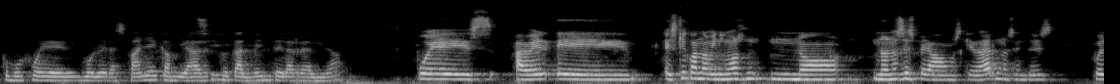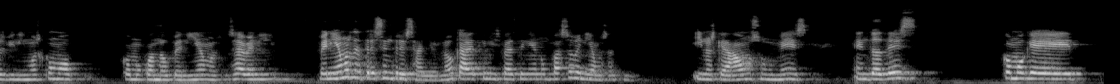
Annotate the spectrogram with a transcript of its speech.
cómo fue volver a España y cambiar Sí. totalmente la realidad. Pues, a ver, eh, es que cuando vinimos no, no nos esperábamos quedarnos, entonces, pues vinimos como, como cuando veníamos. O sea, vení- veníamos de tres en tres años, ¿no? Cada vez que mis padres tenían un paso, veníamos aquí. Y nos quedábamos un mes. Entonces, como que,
